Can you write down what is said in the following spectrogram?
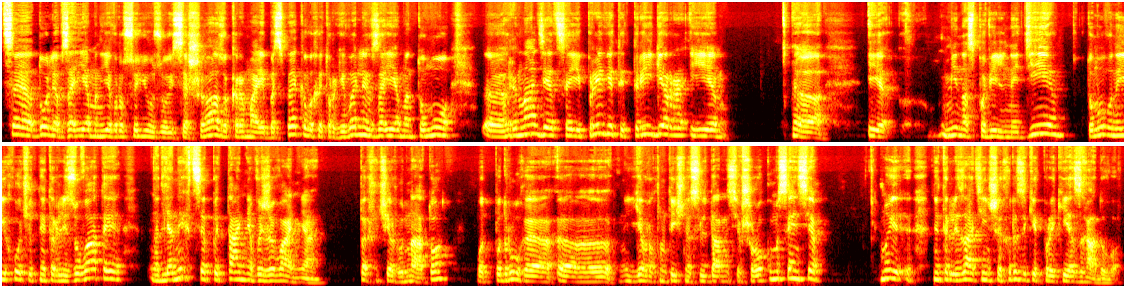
Це доля взаємин Євросоюзу і США, зокрема і безпекових, і торгівельних взаємин. Тому е, Гренландія це і привід, і тригер, і, е, і міна сповільної дії. Тому вони їх хочуть нейтралізувати. Для них це питання виживання в першу чергу НАТО. От, по-друге, е, євроатлантичної солідарності в широкому сенсі. Ну і нейтралізації інших ризиків, про які я згадував.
